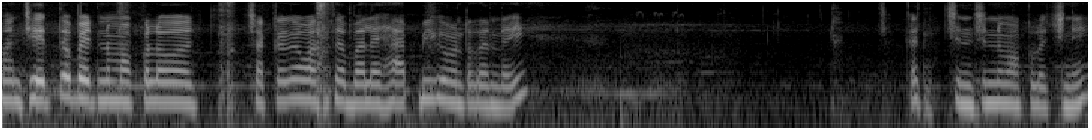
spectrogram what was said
మన చేతితో పెట్టిన మొక్కలు చక్కగా వస్తే భలే హ్యాపీగా ఉంటుందండి. చిన్న చిన్న మొక్కలు వచ్చినాయి.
